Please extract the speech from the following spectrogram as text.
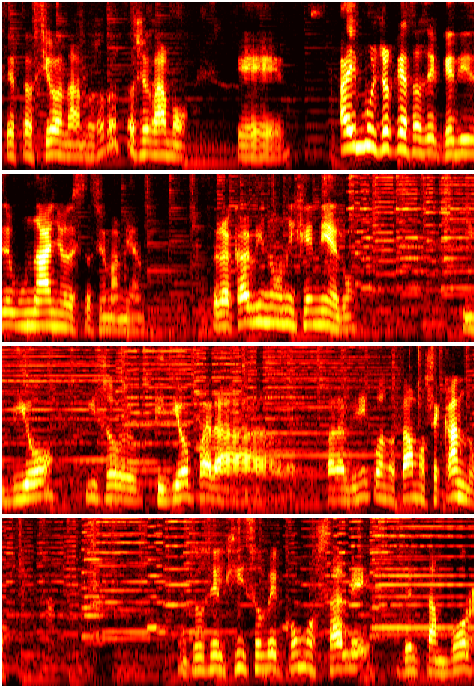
se estaciona. Nosotros estacionamos, eh, hay muchos que, que un año de estacionamiento, pero acá vino un ingeniero y vio, hizo, pidió para, para venir cuando estábamos secando. Entonces él quiso ver cómo sale del tambor.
